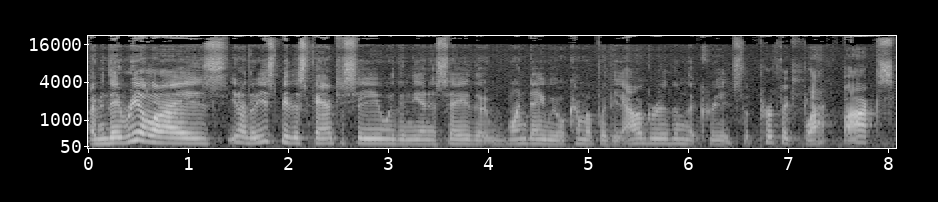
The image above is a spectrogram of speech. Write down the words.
I mean, they realize, you know, there used to be this fantasy within the NSA that one day we will come up with the algorithm that creates the perfect black box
